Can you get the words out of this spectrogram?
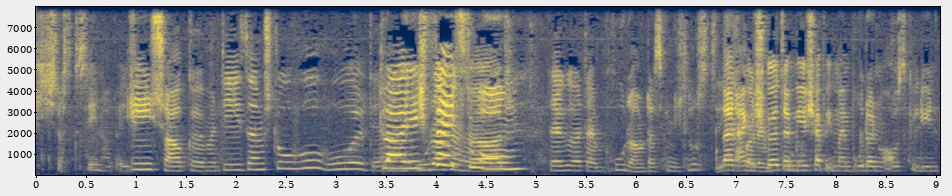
Wie ich das gesehen habe, ey. Ich schaukel mit diesem Stuhl. Der Gleich Bruder fällst du gehört. um. Der gehört deinem Bruder und das finde ich lustig. Nein, eigentlich gehört er mir. Ich habe ihm meinen Bruder nur ausgeliehen.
